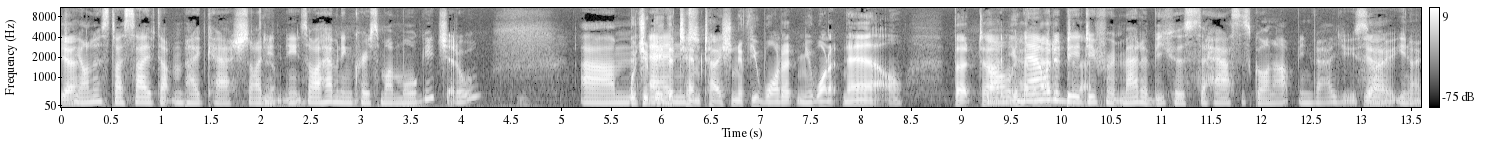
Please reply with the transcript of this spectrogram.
Yeah. To be honest, I saved up and paid cash, so I didn't. So I haven't increased my mortgage at all. Um, Which would be the temptation if you want it and you want it now. But uh, Well, now it'd be a different matter because the house has gone up in value. So Yeah. you know,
